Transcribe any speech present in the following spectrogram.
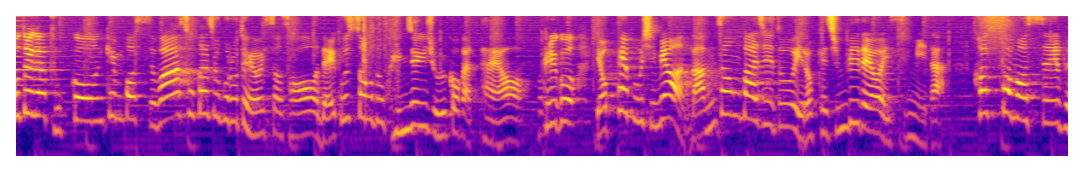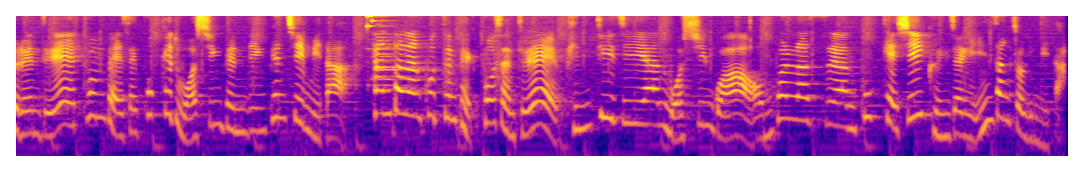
소재가 두꺼운 캔버스와 소가죽으로 되어 있어서 내구성도 굉장히 좋을 것 같아요. 그리고 옆에 보시면 남성 바지도 이렇게 준비되어 있습니다. 커스터머스 브랜드의 톤 배색 포켓 워싱 밴딩 팬츠입니다. 탄탄한 코튼 100%에 빈티지한 워싱과 언팔라스한 포켓이 굉장히 인상적입니다.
